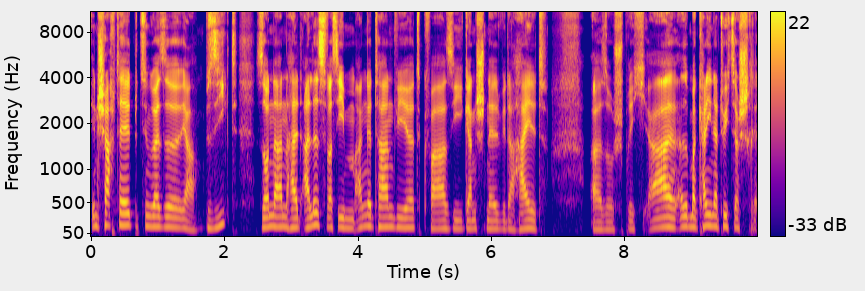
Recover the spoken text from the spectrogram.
in Schacht hält, beziehungsweise ja, besiegt, sondern halt alles, was ihm angetan wird, quasi ganz schnell wieder heilt. Also sprich, ja, also man kann ihn natürlich zerschre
